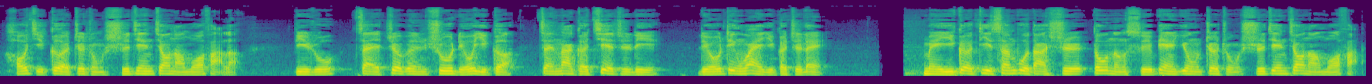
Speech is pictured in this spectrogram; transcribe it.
好几个这种时间胶囊魔法了，比如在这本书留一个，在那个戒指里留另外一个之类。每一个第三部大师都能随便用这种时间胶囊魔法，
